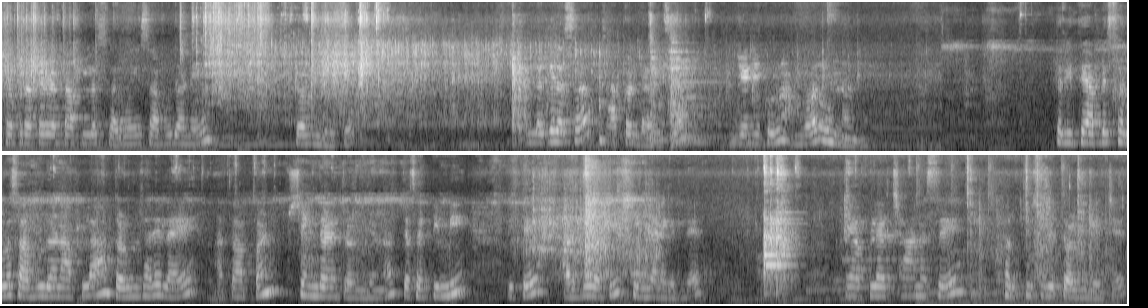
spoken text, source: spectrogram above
अशा प्रकारे आता आपल्याला सर्व हे साबुदाणे तळून घ्यायचे. लगेच असं झाकण ठेवायचं जेणेकरून अंगावर उडणार नाही तर इथे आपले सर्व साबुदाणा आपला तळून झालेला आहे. आता आपण शेंगदाणे तळून घेणार. त्यासाठी मी इथे अर्धी वाटी शेंगदाणे घेतले आहेत. हे आपल्या छान असे खरपूस तळून घ्यायचे आहेत.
